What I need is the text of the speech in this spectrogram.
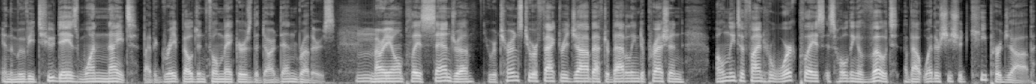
in the movie Two Days, One Night by the great Belgian filmmakers, the Dardenne brothers. Hmm. Marion plays Sandra, who returns to her factory job after battling depression, only to find her workplace is holding a vote about whether she should keep her job.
